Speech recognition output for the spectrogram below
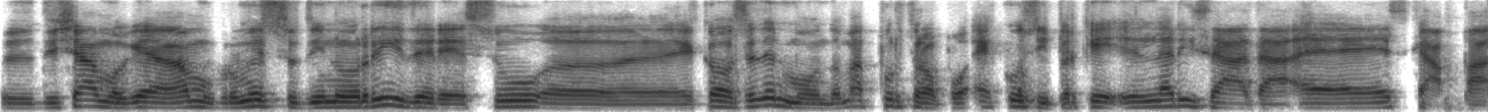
diciamo che avevamo promesso di non ridere su eh, cose del mondo, ma purtroppo è così perché la risata eh, scappa,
